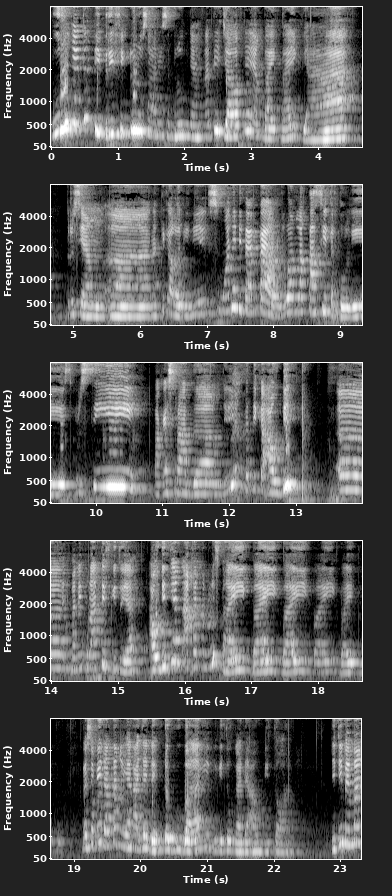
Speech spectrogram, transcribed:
buruhnya itu di briefing dulu sehari sebelumnya. Nanti jawabnya yang baik-baik ya. Terus yang uh, nanti kalau gini semuanya ditempel. Ruang laktasi tertulis bersih pakai seragam. Jadi ketika audit uh, manipulatif gitu ya. Auditnya akan menulis baik baik baik baik baik gitu. Besoknya datang lihat aja deh udah berubah lagi begitu nggak ada auditor. Jadi memang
